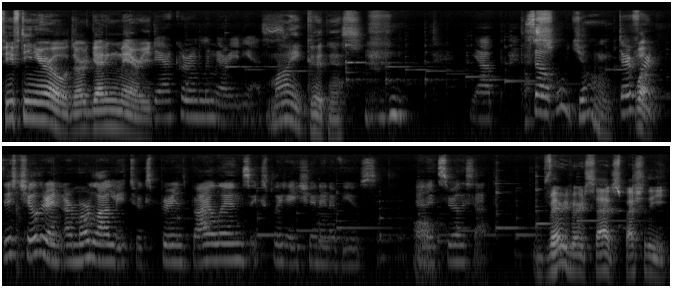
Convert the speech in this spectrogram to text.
15 year olds are getting married. They are currently married, yes. My goodness. yep. That's So, so, young. Therefore, Well, these children are more likely to experience violence, exploitation, and abuse. And Oh. it's really sad. very, very sad, especially,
